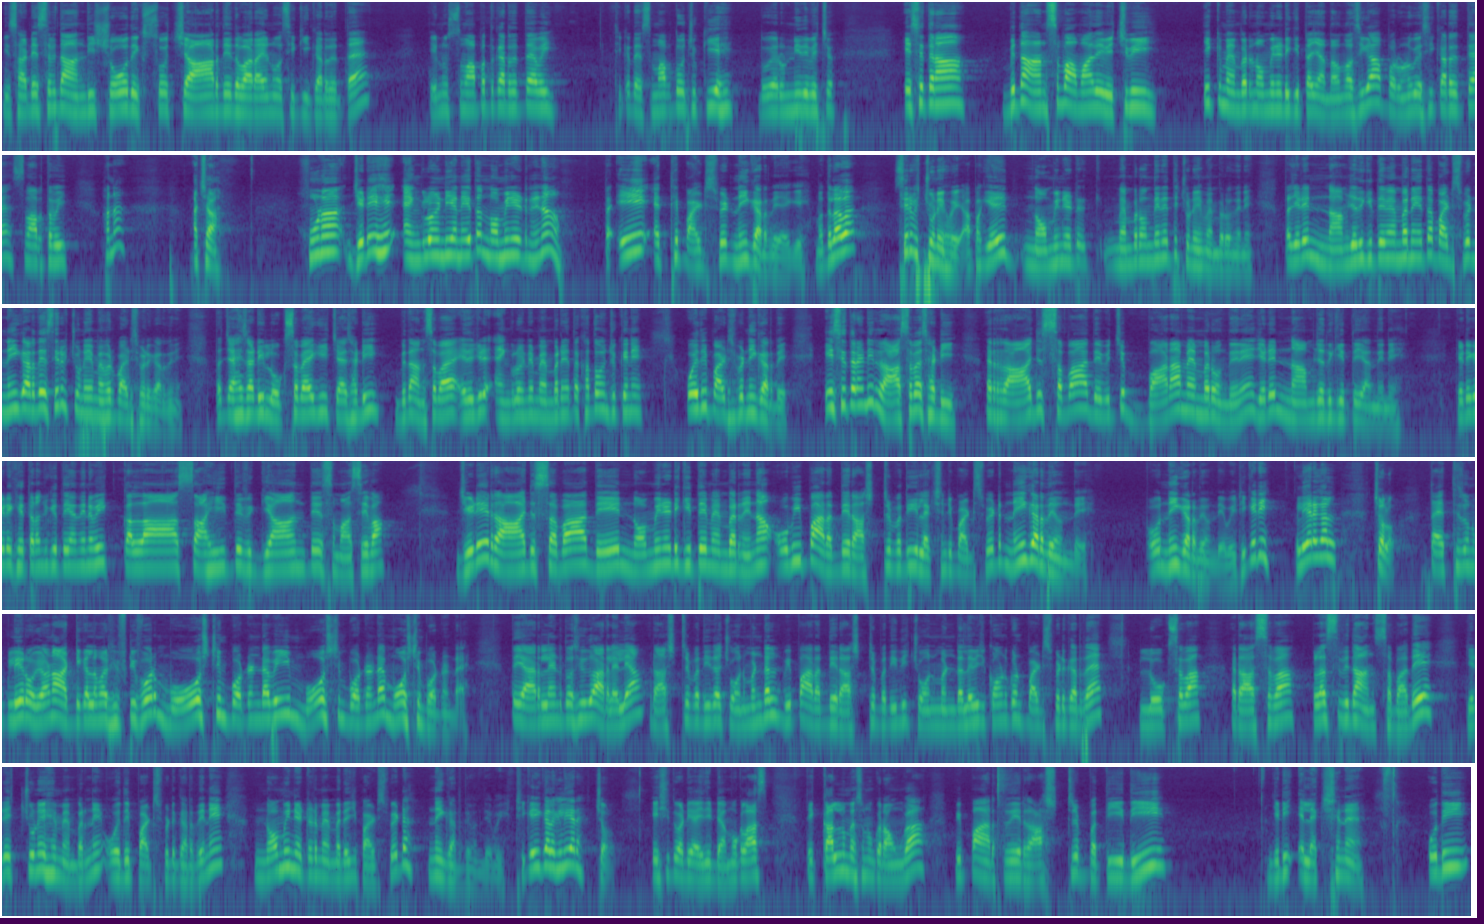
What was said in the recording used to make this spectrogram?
ਕਿ ਸਾਡੇ ਸੰਵਿਧਾਨ ਦੀ ਸ਼ੋਧ 104 ਦੇ ਦੁਆਰਾ ਇਹਨੂੰ ਅਸੀਂ ਕੀ ਕਰ ਦਿੱਤਾ ਹੈ? ਇਹਨੂੰ ਸਮਾਪਤ ਕਰ ਦਿੱਤਾ ਹੈ ਬਈ। ਠੀਕ ਹੈ ਤਾਂ ਸਮਾਪਤ ਹੋ ਚੁੱਕੀ ਹੈ ਇਹ 2019 ਦੇ ਵਿੱਚ। ਇਸੇ ਤਰ੍ਹਾਂ ਵਿਧਾਨ ਸਭਾਵਾਂ ਦੇ ਵਿੱਚ ਵੀ ਇੱਕ ਮੈਂਬਰ ਨੋਮੀਨੇਟ ਕੀਤਾ ਜਾਂਦਾ ਹੁੰਦਾ ਸੀਗਾ, ਪਰ ਉਹਨੂੰ ਵੀ ਅਸੀਂ ਕਰ ਦਿੱਤਾ ਹੈ ਸਮਾਪਤ ਬਈ। ਹਨਾ? ਅੱਛਾ, ਹੁਣ ਜਿਹੜੇ ਇਹ ਐਂਗਲੋ ਇੰਡੀਅਨ ਇਹ ਤਾਂ ਨੋਮੀਨੇਟ ਨੇ ਨਾ, ਤਾਂ ਇਹ ਇੱਥੇ ਪਾਰਟਿਸਿਪੇਟ ਨਹੀਂ ਕਰਦੇ ਹੈਗੇ। ਮਤਲਬ ਸਿਰਫ ਚੁਣੇ ਹੋਏ। ਆਪਾਂ ਕੀ ਨੋਮੀਨੇਟ ਮੈਂਬਰ ਹੁੰਦੇ ਨੇ ਤੇ ਚੁਣੇ ਹੋਏ ਮੈਂਬਰ ਹੁੰਦੇ ਨੇ। ਤਾਂ ਜਿਹੜੇ ਨਾਮਜ਼ਦ ਕੀਤੇ ਮੈਂਬਰ ਨੇ, ਇਹ ਤਾਂ ਪਾਰਟਿਸਿਪੇਟ ਨਹੀਂ ਕਰਦੇ, ਸਿਰਫ ਚੁਣੇ ਮੈਂਬਰ ਪਾਰਟਿਸਿਪੇਟ ਕਰਦੇ ਨੇ। ਤਾਂ ਚਾਹੇ ਸਾਡੀ ਲੋਕ ਸਭਾ ਹੈਗੀ, ਚਾਹੇ ਸਾਡੀ ਵਿਧਾਨ ਸਭਾ ਹੈ, ਇਹਦੇ ਜਿਹੜੇ ਐਂਗਲੋ ਇੰਡੀਅਨ ਮੈਂਬਰ ਨੇ ਤਾਂ ਖਤਮ ਹੋ ਚੁੱਕੇ ਨੇ। ਉਹ ਇਹਦੀ ਪਾਰਟਿਸਿਪੇਟ ਨਹੀਂ ਕਰਦੇ। ਇਸੇ ਤਰ੍ਹਾਂ ਜਿਹੜੀ ਰਾਜ ਸਭਾ ਸਾਡੀ, ਰਾਜ ਸਭਾ ਦੇ ਵਿੱਚ 12 ਮੈਂਬਰ ਹੁੰਦੇ ਨੇ, ਜਿਹੜੇ ਨਾਮਜ਼ਦ ਕੀਤੇ ਜਾਂਦੇ ਨੇ। ਕਿਹੜੇ ਕਿਹੜੇ ਖੇਤਰਾਂ 'ਚ ਕੀਤੇ ਜਾਂਦੇ ਨੇ ਬਈ? ਕਲਾ, ਸਾਹਿਤ, ਵਿਗਿਆਨ ਤੇ ਸਮਾਜ ਸੇਵਾ। ਜਿਹੜੇ ਰਾਜ ਸਭਾ ਦੇ ਨੋਮੀਨੇਟ ਕੀਤੇ ਮੈਂਬਰ ਨੇ ਨਾ, ਉਹ ਵੀ ਭਾਰਤ ਦੇ ਰਾਸ਼ਟਰਪਤੀ ਇਲੈਕਸ਼ਨ 'ਚ ਪਾਰਟਿਸਿਪੇਟ ਨਹੀਂ ਕਰਦੇ ਹੁੰਦੇ। ਉਹ ਨਹੀਂ ਕਰਦੇ ਹੁੰਦੇ ਬਈ, ਠੀਕ ਹੈ ਜੀ? ਕਲੀਅਰ ਹੈ ਗੱਲ? ਚਲੋ, ਤਾਂ ਇੱਥੇ ਤੁਹਾਨੂੰ ਕਲੀਅਰ ਹੋ ਗਿਆ ਹੋਣਾ ਆਰਟੀਕਲ ਨੰਬਰ 54 ਮੋਸਟ ਇੰਪੋਰਟੈਂਟ ਹੈ ਬਈ ਮੋਸਟ ਇੰਪੋਰਟੈਂਟ ਹੈ ਮੋਸਟ ਇੰਪੋਰਟੈਂਟ ਹੈ। ਤੇ ਆਇਰਲੈਂਡ ਤੋਂ ਅਸੀਂ ਉਧਾਰ ਲੈ ਲਿਆ। ਰਾਸ਼ਟਰਪਤੀ ਦਾ ਚੋਣ ਮੰਡਲ। ਵੀ ਭਾਰਤ ਦੇ ਰਾਸ਼ਟਰਪਤੀ ਦੀ ਚੋਣ ਮੰਡਲ ਦੇ ਵਿੱਚ ਕੌਣ-ਕੌਣ ਪਾਰਟਿਸਿਪੇਟ ਕਰਦਾ ਹੈ? ਲੋਕ ਸਭਾ, ਰਾਜ ਸਭਾ ਪਲੱਸ ਵਿਧਾਨ ਸਭਾ ਦੇ ਜਿਹੜੇ ਚੁਣੇ ਹੋਏ ਮੈਂਬਰ ਨੇ, ਉਹ ਇਹਦੇ ਪਾਰਟਿਸਿਪੇਟ ਕਰਦੇ ਨੇ। ਨੋਮੀਨੇਟਡ ਮੈਂਬਰ ਇਹਦੇ ਪਾਰਟਿਸਿਪੇਟ ਨਹੀਂ ਕਰਦੇ ਹੁੰਦੇ ਬਈ। ਠੀਕ ਹੈ ਇਹ ਗੱਲ ਕਲੀਅਰ ਹੈ? ਚਲੋ, ਇਹ ਸੀ ਤੁਹਾਡੀ ਅੱਜ ਦੀ ਡੈਮੋ ਕਲਾਸ ਤੇ ਕੱਲ ਨੂੰ ਮੈਂ ਤੁਹਾਨੂੰ ਕਰਾਉਂਗਾ ਵੀ ਭਾਰਤ ਦੇ ਰਾਸ਼ਟਰਪਤੀ ਦੀ ਜਿਹੜੀ ਇਲੈਕਸ਼ਨ ਹੈ, ਉਹਦੀ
